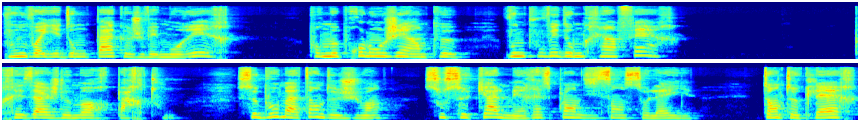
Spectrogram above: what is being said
Vous ne voyez donc pas que je vais mourir? Pour me prolonger un peu, vous ne pouvez donc rien faire? Présage de mort partout. Ce beau matin de juin, sous ce calme et resplendissant soleil, Tante Claire,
